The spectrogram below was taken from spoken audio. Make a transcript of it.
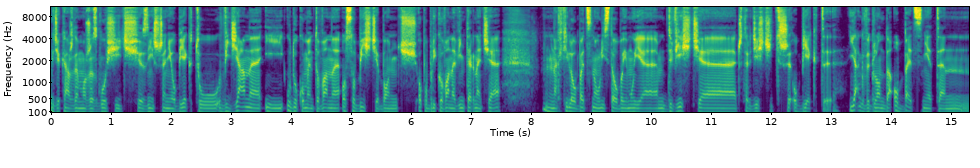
gdzie każdy może zgłosić zniszczenie obiektu widziane i udokumentowane osobiście bądź opublikowane w internecie. Na chwilę obecną lista obejmuje 243 obiekty. Jak wygląda obecnie ten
